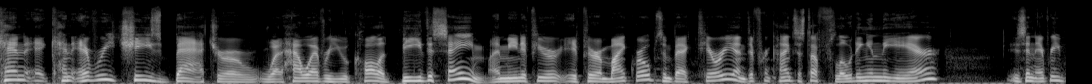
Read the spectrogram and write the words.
Can can every cheese batch or what, however you call it, be the same? I mean, if you're if there are microbes and bacteria and different kinds of stuff floating in the air, isn't every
